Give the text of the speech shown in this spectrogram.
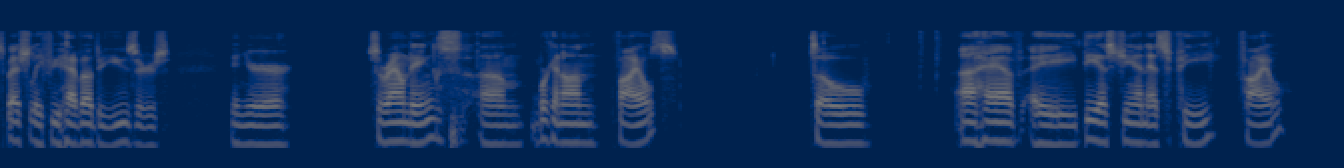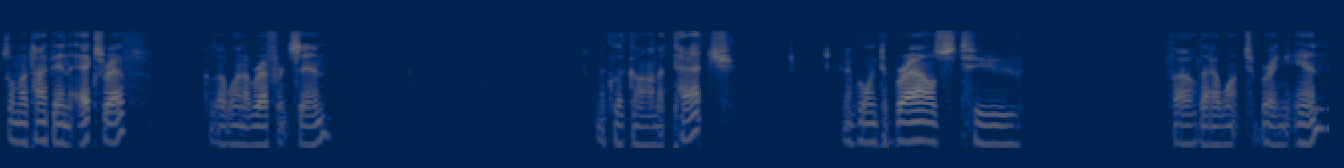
especially if you have other users in your surroundings um, working on files. So I have a DSGN SP file. So I'm going to type in xref because I want to reference in. I'm going to click on attach and I'm going to browse to file that I want to bring in.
